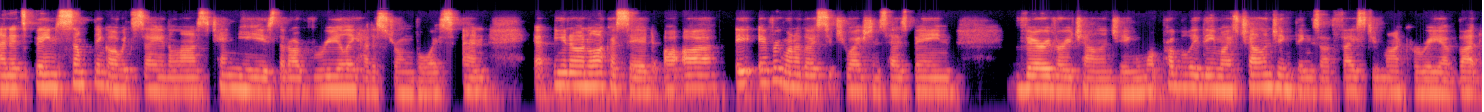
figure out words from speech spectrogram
And it's been something I would say in the last 10 years that I've really had a strong voice. And, uh, you know, and like I said, I, I, every one of those situations has been very, very challenging. What probably the most challenging things I've faced in my career, but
